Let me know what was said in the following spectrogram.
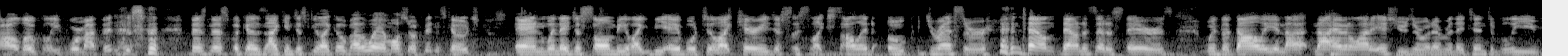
uh, locally for my fitness business because I can just be like, oh, by the way, I'm also a fitness coach. And when they just saw me like be able to like carry just this like solid oak dresser down down a set of stairs with a dolly and not not having a lot of issues or whatever, they tend to believe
